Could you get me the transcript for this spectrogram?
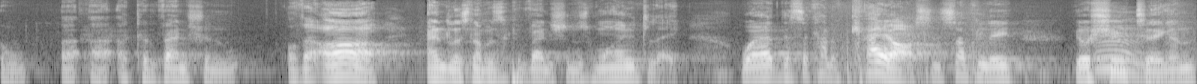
a, a, a convention or there are endless numbers of conventions widely where there's a kind of chaos and suddenly you're shooting and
